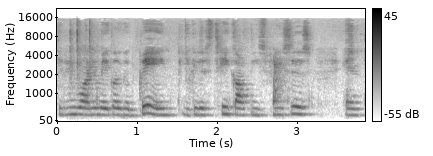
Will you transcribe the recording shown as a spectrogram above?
if you want to make like a bank, you can just take off these pieces and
